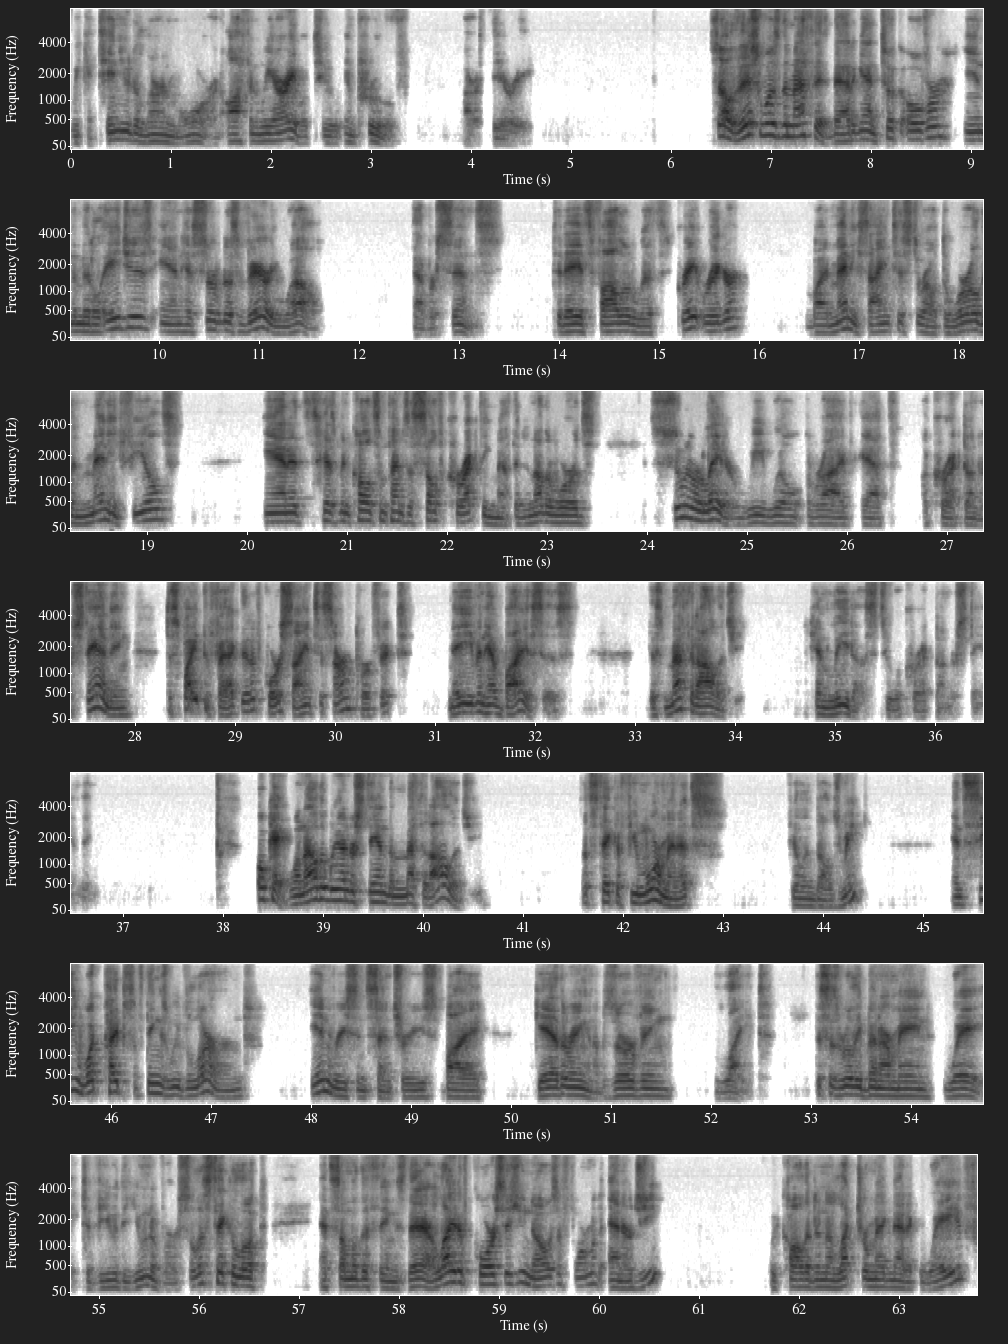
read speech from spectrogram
We continue to learn more and often we are able to improve our theory. So this was the method that again took over in the Middle Ages and has served us very well ever since. Today it's followed with great rigor by many scientists throughout the world in many fields. And it has been called sometimes a self-correcting method. In other words, sooner or later, we will arrive at a correct understanding, despite the fact that, of course, scientists aren't perfect, may even have biases. This methodology can lead us to a correct understanding. Okay, well, now that we understand the methodology, let's take a few more minutes, if you'll indulge me, and see what types of things we've learned in recent centuries by gathering and observing light. This has really been our main way to view the universe. So let's take a look at some of the things there. Light, of course, as you know, is a form of energy. We call it an electromagnetic wave.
